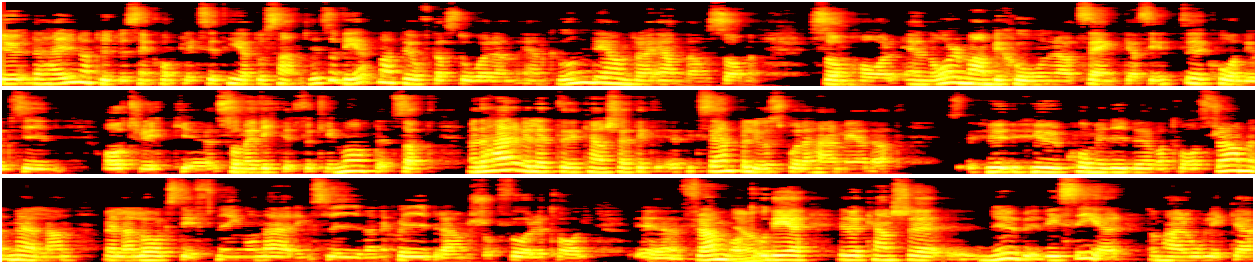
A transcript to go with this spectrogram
ju, det här är ju naturligtvis en komplexitet och samtidigt så vet man att det ofta står en, en kund i andra ändan som, som har enorma ambitioner att sänka sitt eh, koldioxidavtryck som är viktigt för klimatet. Så att, men det här är väl ett, kanske ett, ett exempel just på det här med att hur, hur, kommer vi behöva ta oss fram mellan, mellan lagstiftning och näringsliv, energibransch och företag eh, framåt? Ja. Och det, det är kanske nu vi ser de här olika,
